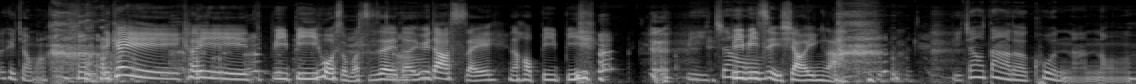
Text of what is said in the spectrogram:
这可以讲吗？你可以可以逼逼或什么之类的，遇到谁然后逼逼，比较逼逼自己消音啦，比较大的困难哦。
